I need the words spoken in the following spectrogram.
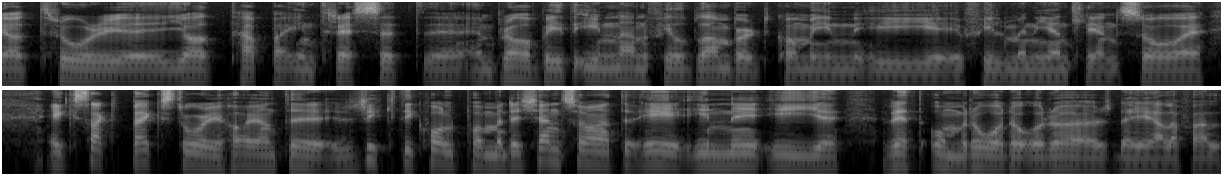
jag tror jag tappade intresset eh, en bra bit innan Phil Blumbert kom in i filmen egentligen. Så eh, exakt backstory har jag inte riktigt koll på. Men det känns som att du är inne i eh, rätt område och rör dig i alla fall.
